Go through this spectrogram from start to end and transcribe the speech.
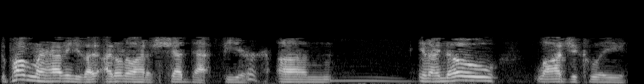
the problem I'm having is I, I don't know how to shed that fear, um, and I know logically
